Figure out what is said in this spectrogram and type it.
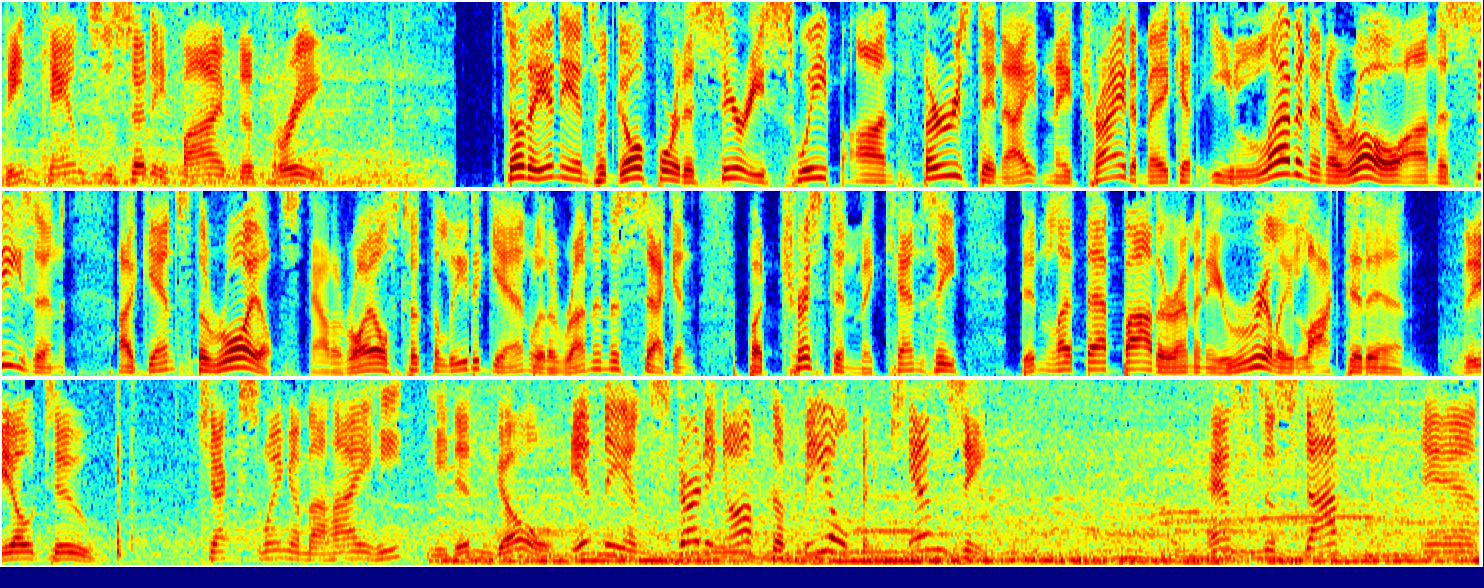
beat Kansas City 5 to 3. So the Indians would go for the series sweep on Thursday night, and they try to make it 11 in a row on the season against the Royals. Now, the Royals took the lead again with a run in the second, but Triston McKenzie didn't let that bother him, and he really locked it in. The 0 2. Check swing in the high heat. He didn't go. Indians starting off the field. McKenzie has to stop and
